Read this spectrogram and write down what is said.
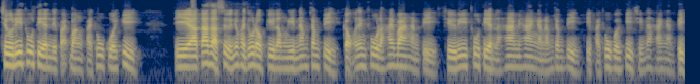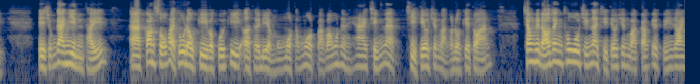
trừ đi thu tiền thì phải bằng phải thu cuối kỳ. Thì uh, ta giả sử như phải thu đầu kỳ là 1.500 tỷ cộng với doanh thu là 23.000 tỷ trừ đi thu tiền là 22.500 tỷ thì phải thu cuối kỳ chính là 2.000 tỷ. Thì chúng ta nhìn thấy à, con số phải thu đầu kỳ và cuối kỳ ở thời điểm mùng 1 tháng 1 và 31 tháng 12 chính là chỉ tiêu trên bảng cân đối kế toán trong khi đó doanh thu chính là chỉ tiêu trên báo cáo kế hoạch kinh doanh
